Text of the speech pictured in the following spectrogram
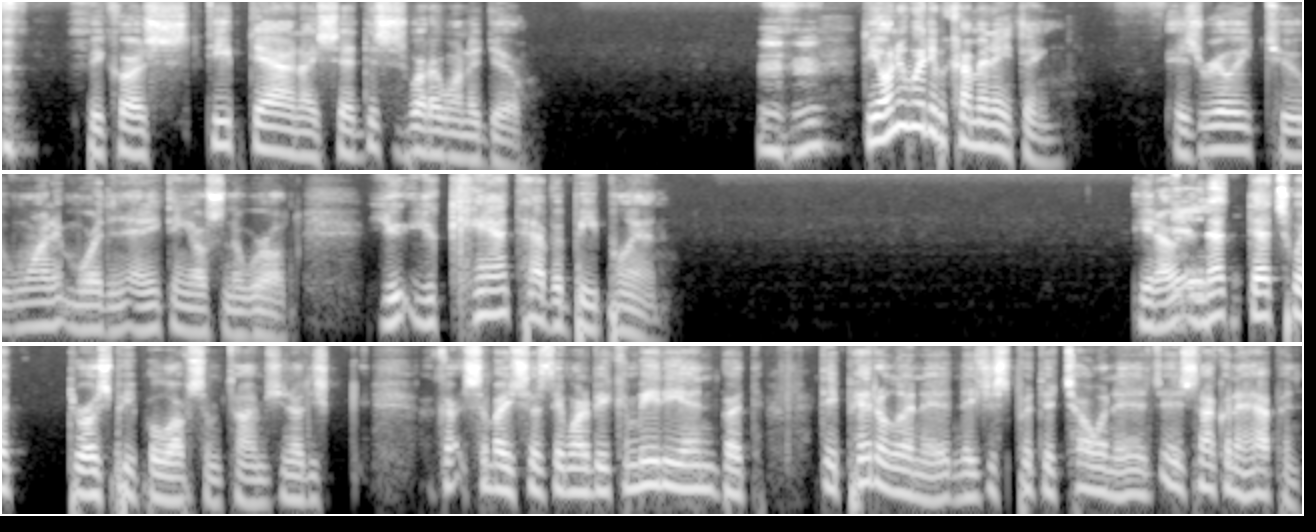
because deep down I said, this is what I want to do. Mm-hmm. The only way to become anything is really to want it more than anything else in the world. You you can't have a B plan. You know, and that that's what throws people off sometimes. You know, these somebody says they want to be a comedian, but they piddle in it and they just put their toe in it. It's, it's not going to happen.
